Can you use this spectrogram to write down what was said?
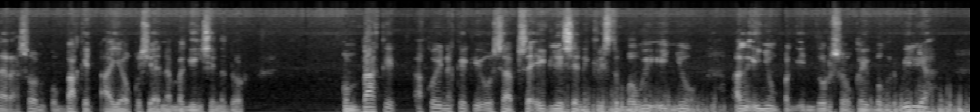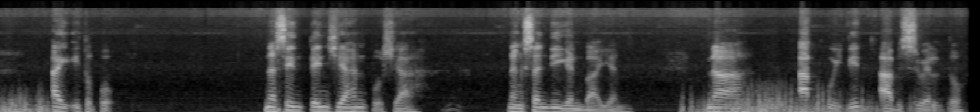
na rason kung bakit ayaw ko siya na maging senador, kung bakit ako'y nakikiusap sa Iglesia ni Cristo, bawiin niyo ang inyong pag-endorso kay Bong Revilla, ay ito po. Nasentensyahan po siya ng Sandigan Bayan na acquitted, absuelto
